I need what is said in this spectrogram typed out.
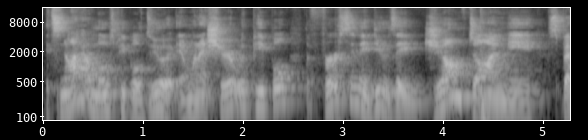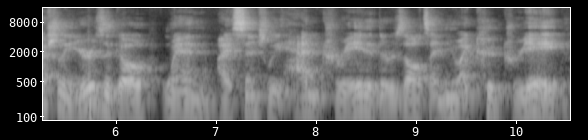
It's not how most people do it. And when I share it with people, the first thing they do is they jumped on me, especially years ago when I essentially hadn't created the results I knew I could create.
